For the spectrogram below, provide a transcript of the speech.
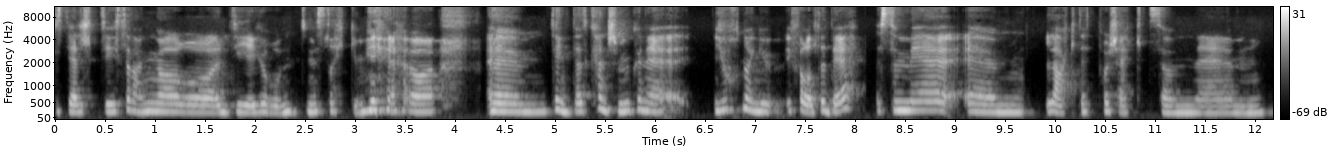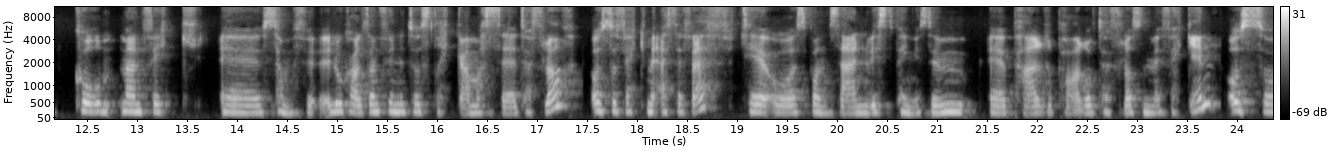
spesielt i Stavanger, og de jeg går rundt med strikker mye. Og um, tenkte at kanskje vi kunne gjort noe i forhold til det. Så vi um, lagde et prosjekt som, um, hvor man fikk lokalsamfunnet til å strikke masse tøfler. Og så fikk vi SFF til å sponse en viss pengesum eh, per par av tøfler som vi fikk inn. Og så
